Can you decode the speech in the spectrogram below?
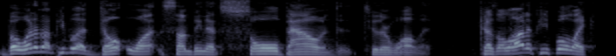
But what about people that don't want something that's soul bound to their wallet? Because a lot of people, like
